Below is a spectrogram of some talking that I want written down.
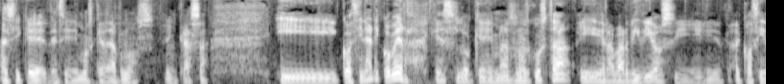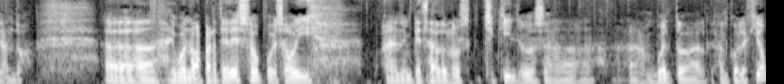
Así que decidimos quedarnos en casa y cocinar y comer, que es lo que más nos gusta, y grabar vídeos y eh, cocinando. Ah, y bueno, aparte de eso, pues hoy han empezado los chiquillos, han vuelto al, colegio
